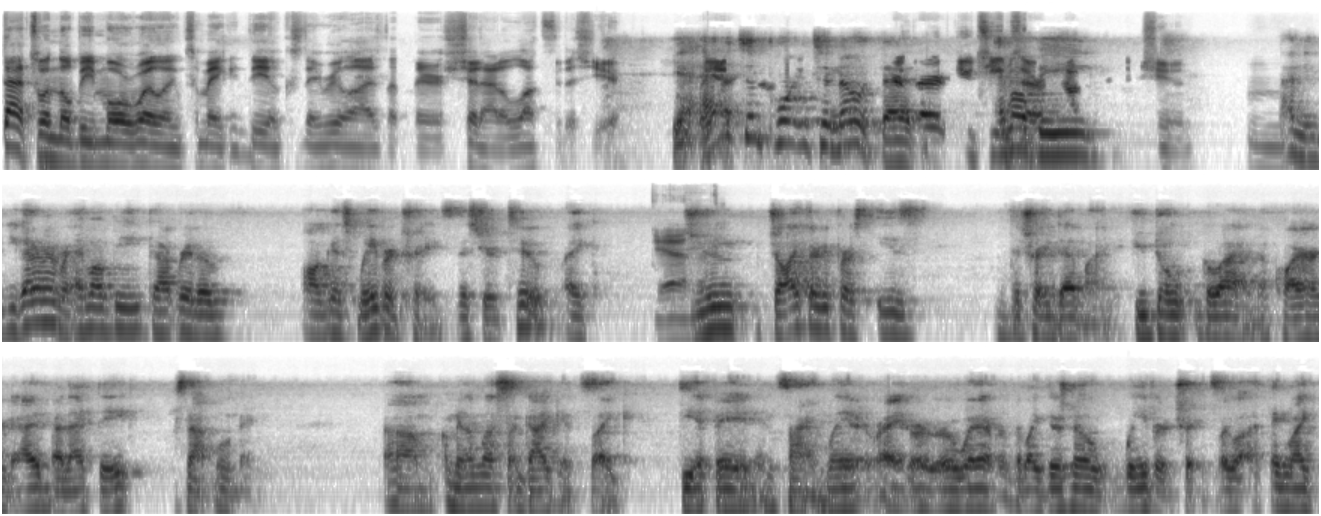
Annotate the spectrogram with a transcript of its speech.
that's when they'll be more willing to make a deal because they realize that they're shit out of luck for this year. Yeah, and yeah. it's important to note that MLB. June. Mm. I mean, you got to remember MLB got rid of August waiver trades this year too. Like, yeah, June, July 31st is the trade deadline. If you don't go out and acquire a guy by that date, he's not moving. Um, I mean, unless a guy gets like DFA'd and signed later, right, or, or whatever. But like, there's no waiver trades. Like I think like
